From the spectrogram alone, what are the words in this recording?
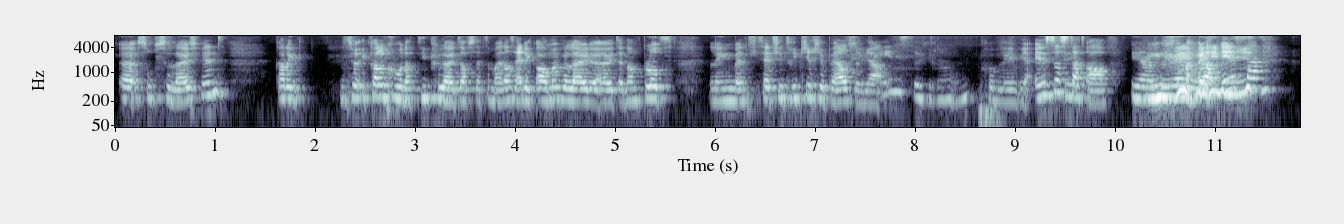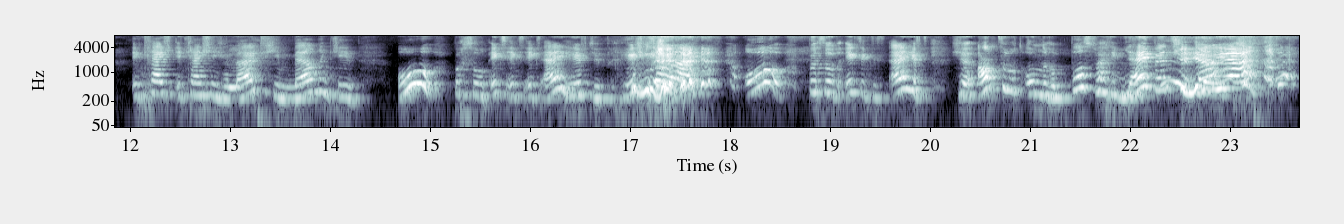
eh, soms te luid vind, kan ik, ik kan ook gewoon dat typgeluid afzetten, maar dan zet ik al mijn geluiden uit en dan plotseling bent, zet je drie keer gebeld en ja, Instagram. probleem. Ja, Insta staat af. Ja, Maar wel. Insta, ik krijg, ik krijg geen geluid, geen melding, geen, oh, persoon XXXI heeft je bericht. Oh, persoon XXXI heeft geantwoord onder een post waarin jij bent gegaan. Ja.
